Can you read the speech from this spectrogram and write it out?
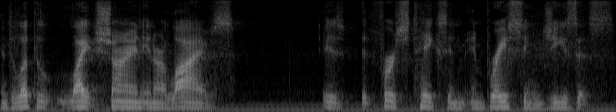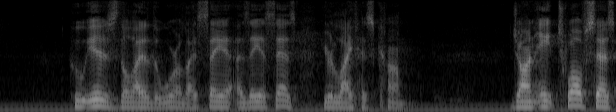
And to let the light shine in our lives is it first takes in embracing Jesus, who is the light of the world. Isaiah, Isaiah says, Your light has come. John 8 12 says,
